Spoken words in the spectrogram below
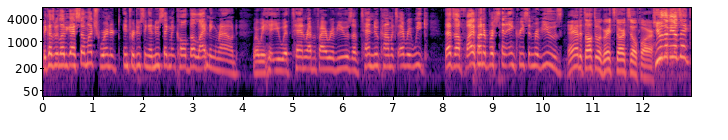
Because we love you guys so much, we're introducing a new segment called the Lightning Round, where we hit you with 10 rapid fire reviews of 10 new comics every week. That's a 500% increase in reviews. And it's off to a great start so far. Cue the music!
